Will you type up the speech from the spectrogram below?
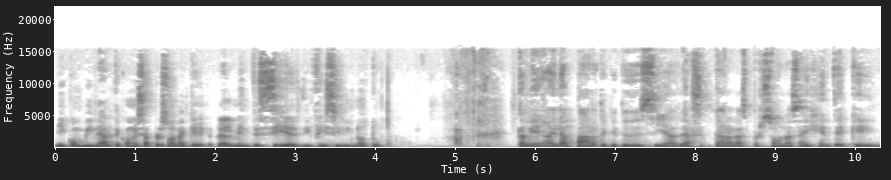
y, y combinarte con esa persona que realmente sí es difícil y no tú. También hay la parte que te decía de aceptar a las personas. Hay gente que,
